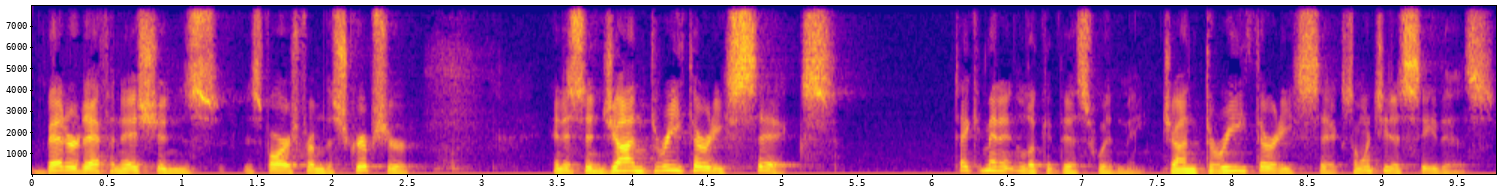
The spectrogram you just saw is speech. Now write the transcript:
better definitions as far as from the scripture. And it's in John 3:36. Take a minute and look at this with me. John 3:36. I want you to see this.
